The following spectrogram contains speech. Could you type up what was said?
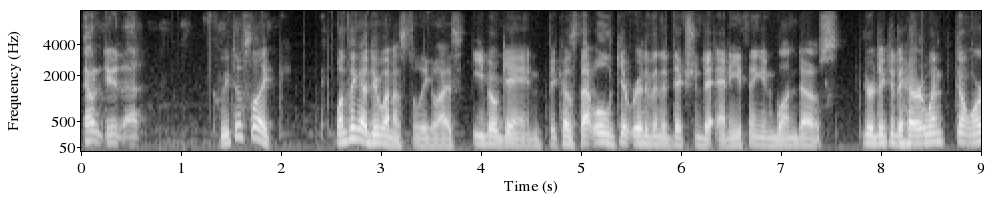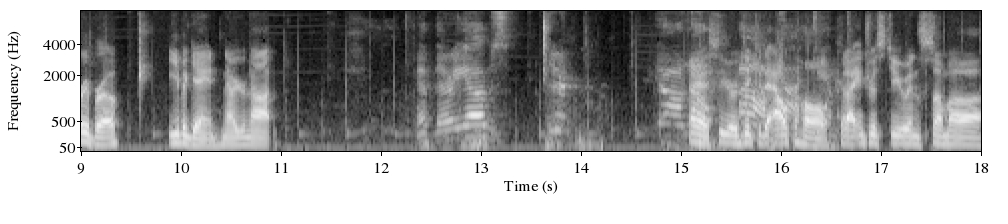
Don't do that. Can we just like one thing I do want us to legalize ibogaine because that will get rid of an addiction to anything in one dose. You're addicted to heroin? Don't worry, bro. Ibogaine. Now you're not. Yep, there he goes. Oh, no. Oh, so you're addicted Oh, to alcohol. Could I interest you in some uh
